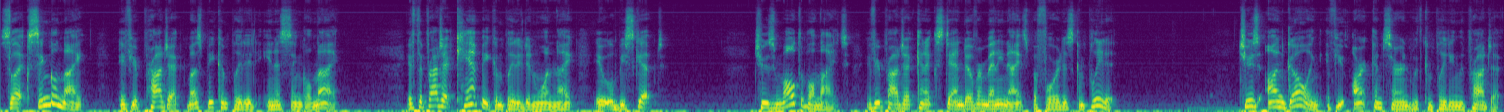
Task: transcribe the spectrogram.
Select single night if your project must be completed in a single night. If the project can't be completed in one night, it will be skipped. Choose multiple nights if your project can extend over many nights before it is completed. Choose Ongoing if you aren't concerned with completing the project.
